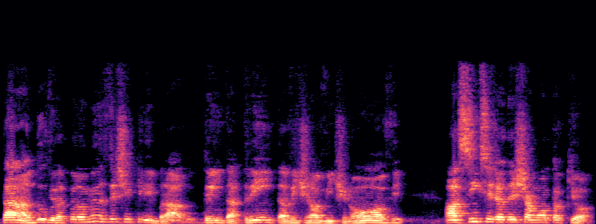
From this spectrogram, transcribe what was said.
tá na dúvida, pelo menos deixa equilibrado, 30 a 30, 29 a 29. Assim você já deixa a moto aqui, ó.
